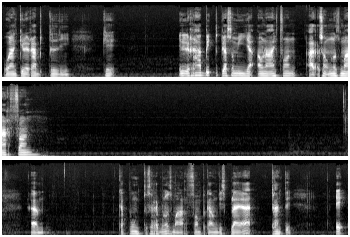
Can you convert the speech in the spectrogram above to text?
o anche il Rabbit lì che il Rabbit più assomiglia a un iPhone, a cioè uno smartphone um, che appunto sarebbe uno smartphone perché ha un display eh, tramite, e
